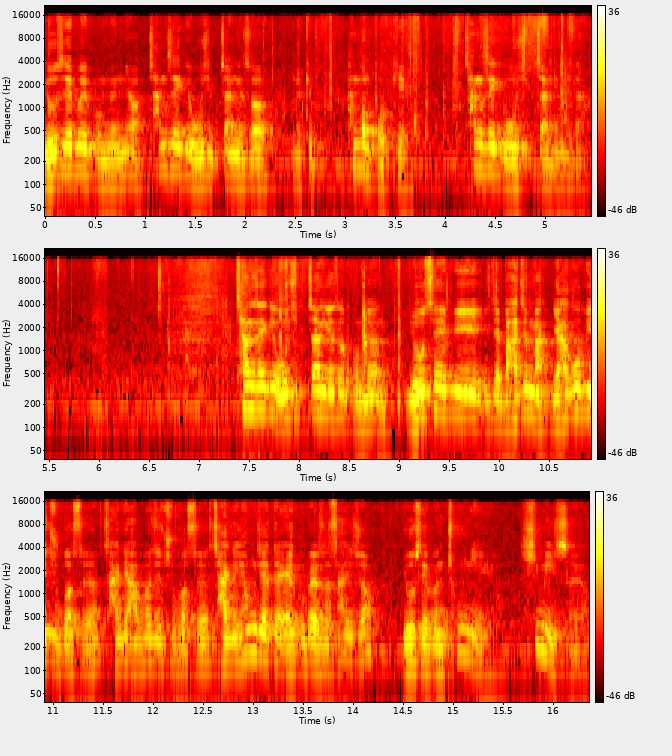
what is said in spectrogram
요셉을 보면요. 창세기 50장에서 이렇게 한번 볼게요. 창세기 50장입니다. 창세기 50장에서 보면 요셉이 이제 마지막 야곱이 죽었어요. 자기 아버지 죽었어요. 자기 형제들 애굽에서 살죠. 요셉은 총리예요. 힘이 있어요.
